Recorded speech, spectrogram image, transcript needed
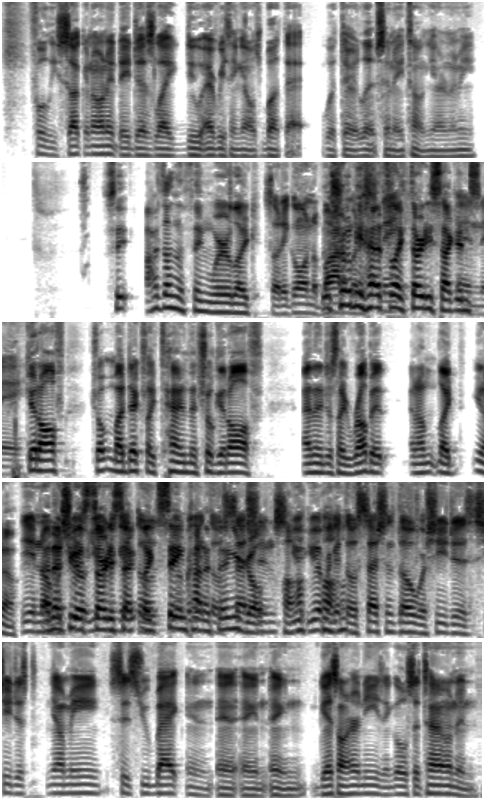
fully sucking on it, they just like do everything else but that with their lips and their tongue. You know what I mean? See, I've done the thing where like So they go on the she'll bottom. of me head for like thirty seconds, they- get off, jump my dick for like ten, then she'll get off, and then just like rub it, and I'm like, you know, Yeah, no, and then she goes thirty seconds, like same kind of thing. You go, huh, you, you ever huh. get those sessions though where she just she just you know what I mean sits you back and and, and and gets on her knees and goes to town and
